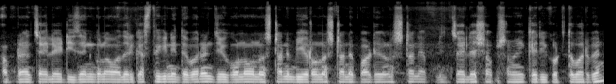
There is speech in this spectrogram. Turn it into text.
আপনারা চাইলে এই ডিজাইনগুলো আমাদের কাছ থেকে নিতে পারেন। যে কোনো অনুষ্ঠানে, বিয়ের অনুষ্ঠানে পার্টি অনুষ্ঠানে আপনি চাইলে সবসময় ক্যারি করতে পারবেন।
